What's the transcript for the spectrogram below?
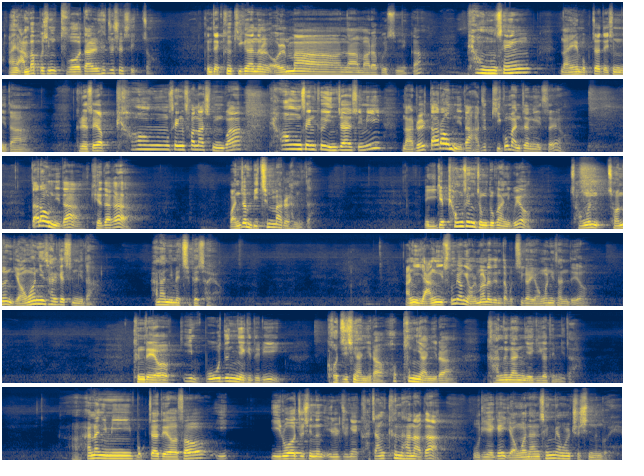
아니, 안 바쁘시면 두어 달 해 주실 수 있죠. 근데 그 기간을 얼마나 말하고 있습니까? 평생 나의 목자 되십니다. 그래서요, 평생 선하심과 평생 그 인자하심이 나를 따라옵니다. 아주 기고만장해 있어요. 따라옵니다. 게다가 완전 미친 말을 합니다. 이게 평생 정도가 아니고요. 정은, 저는 영원히 살겠습니다. 하나님의 집에서요. 아니, 양이 수명이 얼마나 된다고 지가 영원히 산대요. 근데요, 이 모든 얘기들이 거짓이 아니라 허풍이 아니라 가능한 얘기가 됩니다. 아, 하나님이 목자 되어서 이루어 주시는 일 중에 가장 큰 하나가 우리에게 영원한 생명을 주시는 거예요.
